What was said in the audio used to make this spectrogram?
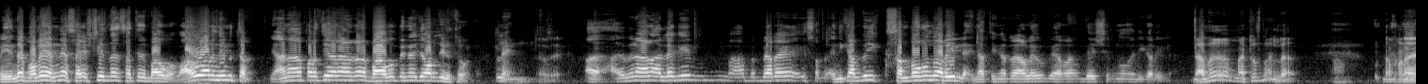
അപ്പൊ ഇതിന്റെ പുറകെ എന്നെ സജസ്റ്റ് ചെയ്യുന്നത് സത്യ ബാബു ബാബുവാണ് നിമിത്തം. ഞാൻ ആ പ്രത്യേക ബാബു പിന്നെ ജോർജ് എടുത്തുകൊണ്ട് അല്ലേ? ഇവരാണ് അല്ലെങ്കിൽ വേറെ എനിക്കത് ഈ സംഭവം ഒന്നും അറിയില്ല. ഇതിനകത്ത് ഇങ്ങനത്തെ ആൾ വേറെ ഉദ്ദേശിച്ചിരുന്നു എനിക്കറിയില്ല. അത് മറ്റൊന്നുമല്ല. നമ്മുടെ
